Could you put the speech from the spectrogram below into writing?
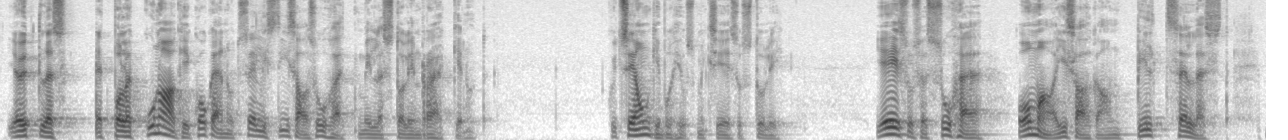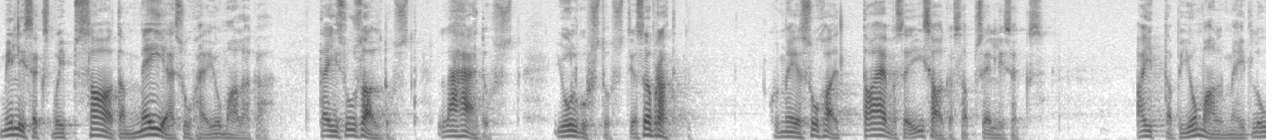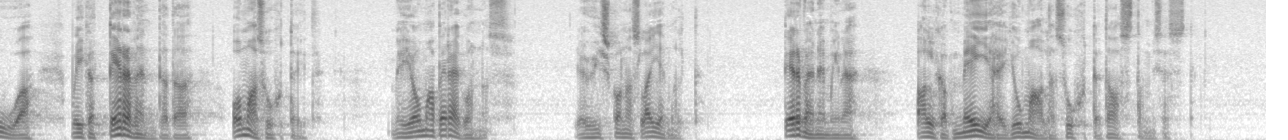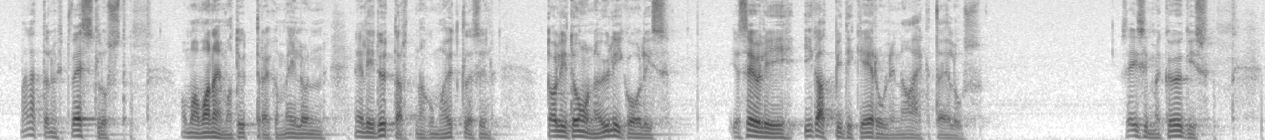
ja ütles, et pole kunagi kogenud sellist isa suhet, millest olin rääkinud. Kuid see ongi põhjus, miks Jeesus tuli. Jeesuse suhe oma isaga on pilt sellest, milliseks võib saada meie suhe Jumalaga, täis usaldust, lähedust, julgustust ja sõbrad, kui meie suhe taevase isaga saab selliseks aitab Jumal meid luua või ka tervendada oma suhteid meie oma perekonnas ja ühiskonnas laiemalt. tervenemine algab meie Jumala suhte taastamisest. mäletan üht vestlust oma vanema tütrega, meil on neli tütart, nagu ma ütlesin. ta oli toona ülikoolis ja see oli igatpidi keeruline aeg ta elus. seisime köögis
